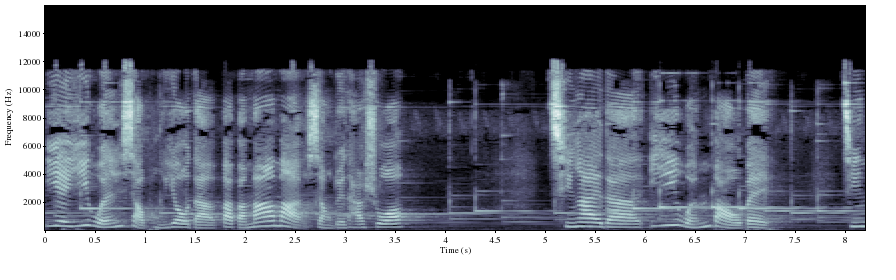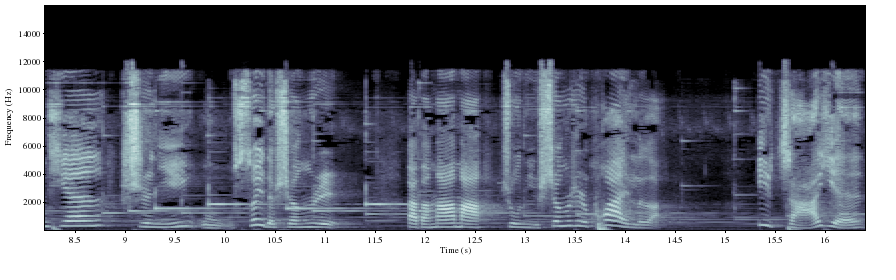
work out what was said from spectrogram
叶一文小朋友的爸爸妈妈想对他说：“亲爱的伊文宝贝，今天是你五岁的生日，爸爸妈妈祝你生日快乐！一眨眼，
